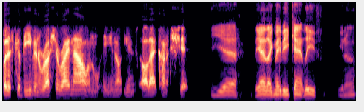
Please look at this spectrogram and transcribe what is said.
But it's Khabib in Russia right now, and you know, you know, all that kind of shit. Yeah, yeah, like maybe he can't leave. You know.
